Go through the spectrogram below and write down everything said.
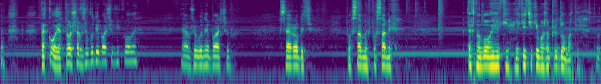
Такого я теж вживу не бачив ніколи. Я вживу не бачив. Все робить по самих, по самих технологіях, які, які тільки можна придумати. Тут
